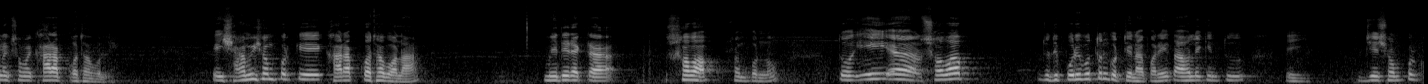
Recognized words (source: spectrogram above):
অনেক সময় খারাপ কথা বলে। এই স্বামী সম্পর্কে খারাপ কথা বলা মেয়েদের একটা স্বভাব সম্পন্ন। তো এই স্বভাব যদি পরিবর্তন করতে না পারে, তাহলে কিন্তু এই যে সম্পর্ক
